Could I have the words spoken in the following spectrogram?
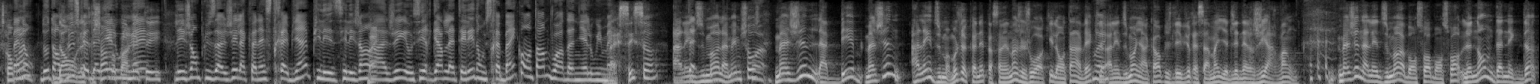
Tu comprends? Ben non. D'autant plus que Daniel Ouimet, les gens plus âgés la connaissent très bien, puis les, c'est les gens ben. âgés aussi, ils regardent la télé, donc ils seraient bien contents de voir Daniel Ouimet. Ben, c'est ça. Alain Dumas, la même chose. Imagine la Bible. Imagine Alain Dumas. Moi, je le connais personnellement. J'ai joué au hockey longtemps avec. Alain Dumas, il y a encore, puis je l'ai vu récemment, il y a de l'énergie à revendre. Imagine Alain Dumas à Bonsoir, Bonsoir. Le nombre d'anecdotes,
